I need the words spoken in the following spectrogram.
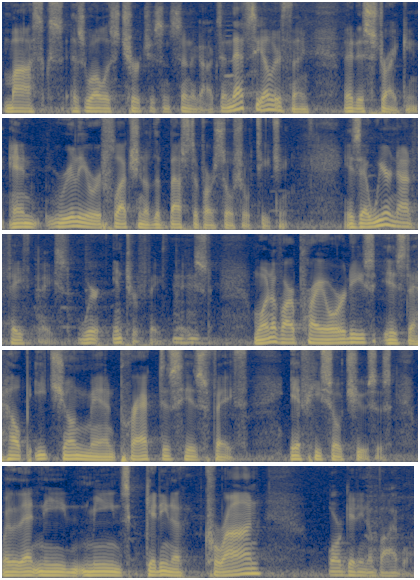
mosques as well as churches and synagogues. And that's the other thing that is striking and really a reflection of the best of our social teaching is that we are not faith based, we're interfaith based. Mm-hmm. One of our priorities is to help each young man practice his faith if he so chooses, whether that need, means getting a Quran or getting a Bible,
